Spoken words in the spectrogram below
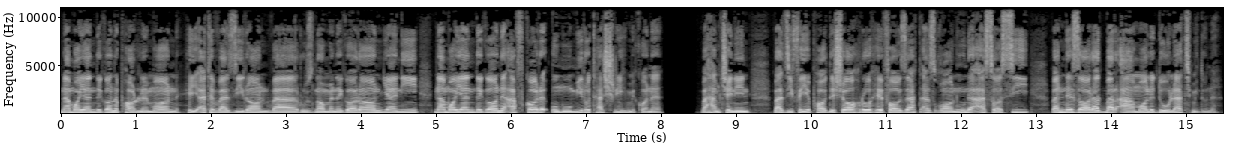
نمایندگان پارلمان، هیئت وزیران و روزنامه‌نگاران یعنی نمایندگان افکار عمومی رو تشریح می‌کنه و همچنین وظیفه پادشاه رو حفاظت از قانون اساسی و نظارت بر اعمال دولت می‌دونه.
